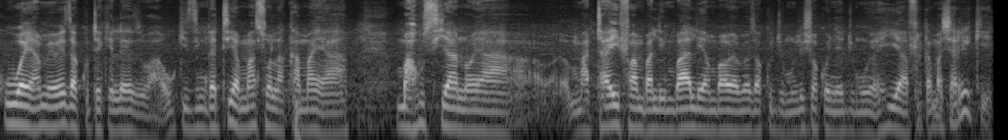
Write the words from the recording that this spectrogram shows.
kuwa yameweza kutekelezwa, ukizingatia maswala kama ya mahusiano ya mataifa mbalimbali ambayo yameweza kujumulishwa kwenye jumuiya hii ya Afrika Mashariki.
